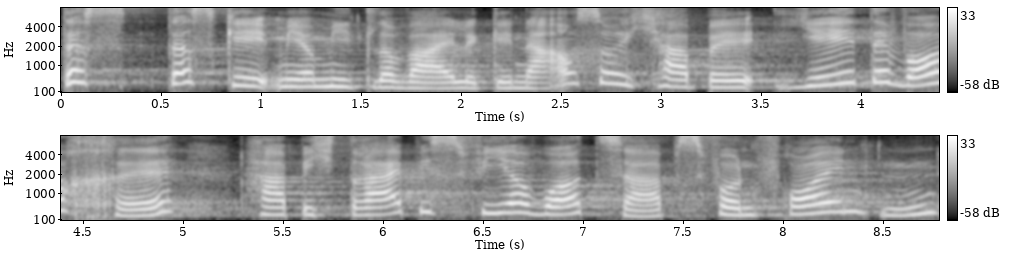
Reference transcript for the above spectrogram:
Das, das geht mir mittlerweile genauso. Ich habe jede Woche habe ich drei bis vier WhatsApps von Freunden,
